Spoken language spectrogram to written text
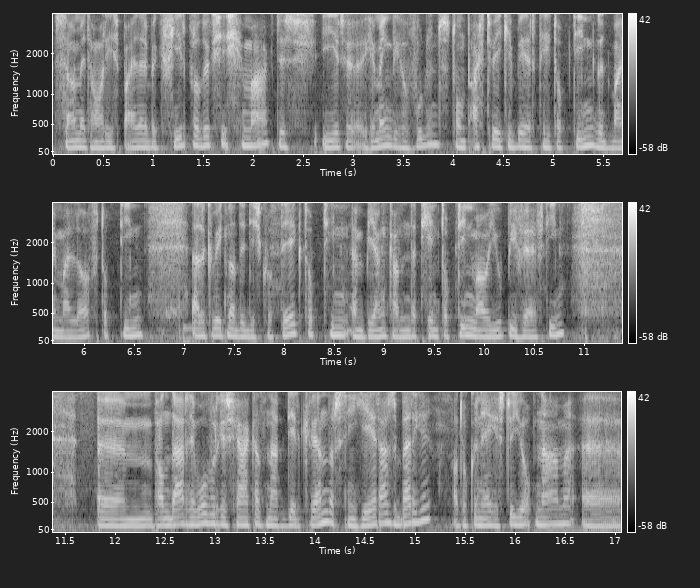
Samen met Henry Spider heb ik vier producties gemaakt. Dus hier eh, gemengde gevoelens. Stond acht weken BRT top 10. Goodbye My Love top 10. Elke week naar de discotheek top 10. En Bianca net geen top 10, maar Joepie 15. Ehm, vandaar zijn we overgeschakeld naar Dirk Renders in Gerardsbergen. Had ook een eigen studioopname. Eh,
